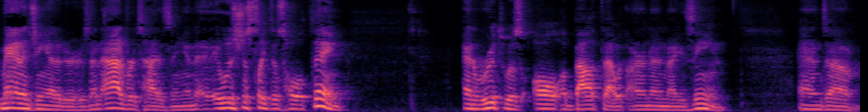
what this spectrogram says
managing editors and advertising. And it was just like this whole thing. And Ruth was all about that with Iron Man Magazine. And, um,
